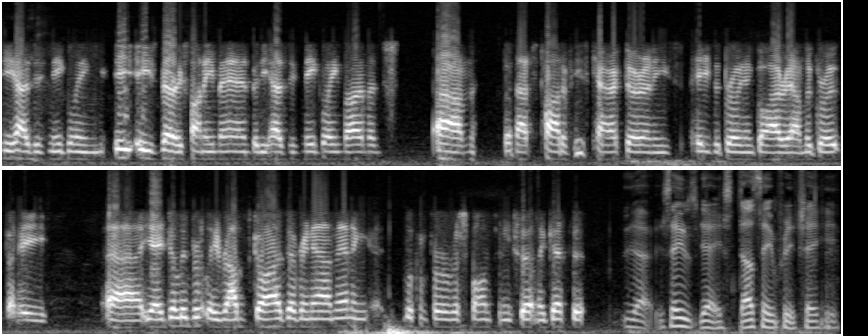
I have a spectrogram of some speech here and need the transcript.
he has his niggling. He, he's very funny man, but he has his niggling moments. Um, but that's part of his character, and he's he's a brilliant guy around the group. But he, uh, yeah, deliberately rubs guys every now and then, and looking for a response, and he certainly gets it. Yeah, he seems. Yeah, he does seem pretty cheeky.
